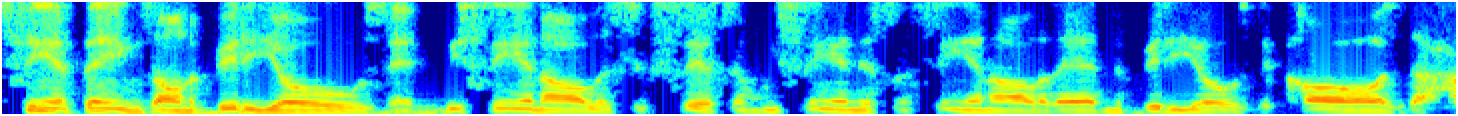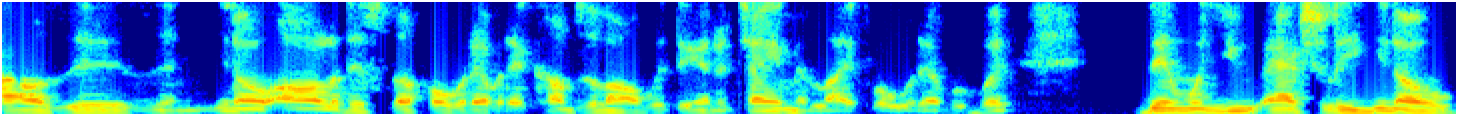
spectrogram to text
seeing things on the videos and we seeing all the success and we seeing this and seeing all of that in the videos, the cars, the houses, and you know, all of this stuff or whatever that comes along with the entertainment life or whatever. But then when you actually, you know,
